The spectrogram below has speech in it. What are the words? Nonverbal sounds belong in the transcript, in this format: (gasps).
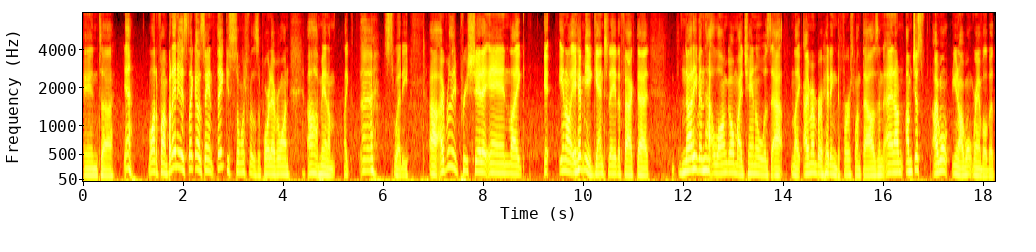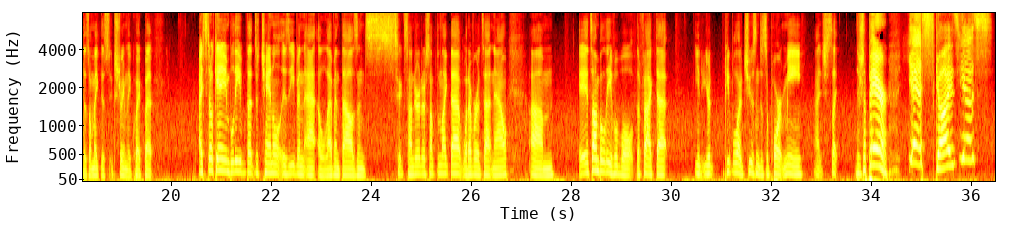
And, uh, yeah, a lot of fun. But anyways, like I was saying, thank you so much for the support, everyone. Oh, man, I'm, like, uh, sweaty. Uh, I really appreciate it, and, like, it, you know, it hit me again today, the fact that not even that long ago my channel was at like I remember hitting the first 1000 and I'm, I'm just I won't you know I won't ramble about this. I'll make this extremely quick but I still can't even believe that the channel is even at 11,600 or something like that whatever it's at now. Um, it's unbelievable the fact that you, your people are choosing to support me. I just like there's a bear! Yes guys yes!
